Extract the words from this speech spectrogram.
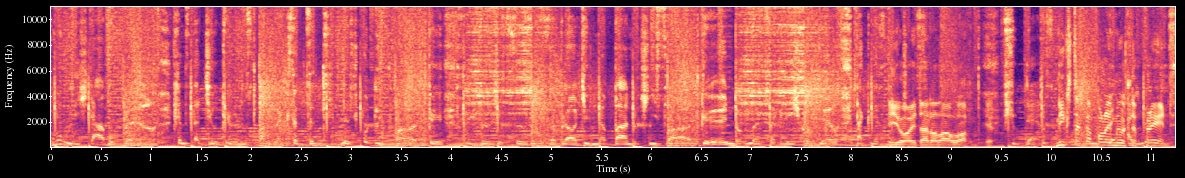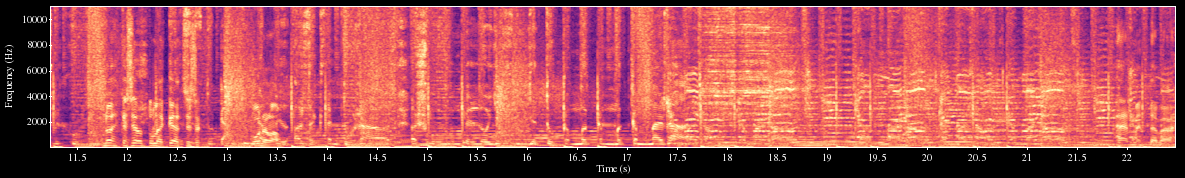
Povell Až mluvíš tá povell Jsem stačil spánek Jsem ten dřív než odjít zpátky Slíbil, že se zase vrátím na vánoční svátky Dole se když chodil, tak ne Joo, ei taida laulaa. Miksi tämä kappale on sitten Friend? No ehkä se tulee kertsissä. Kuunnellaan. Alzak jsem tu rád Až mluvím bylo, jestli je to kama, kama, kamarád Hämmentävää.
